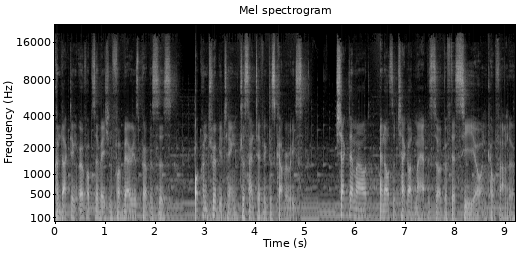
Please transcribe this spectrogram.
conducting Earth observation for various purposes, or contributing to scientific discoveries. Check them out and also check out my episode with their CEO and co founder.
